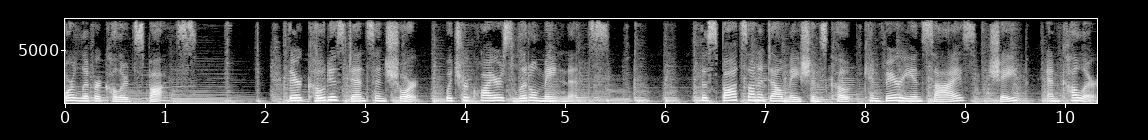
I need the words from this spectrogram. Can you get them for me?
or liver-colored spots. Their coat is dense and short, which requires little maintenance. The spots on a Dalmatian's coat can vary in size, shape, and color,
